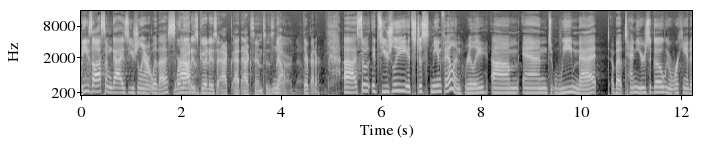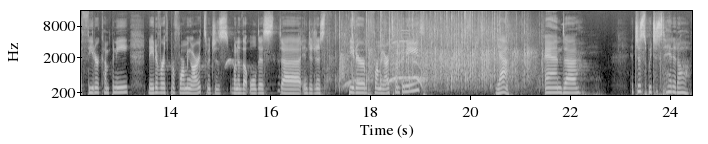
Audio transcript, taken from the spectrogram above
these awesome guys usually aren't with us. We're not Um, as good as ac- at accents as they no, are. No. they're better. Uh, so it's usually it's just me and Falen really, um, and we met about 10 years ago we were working at a theater company native earth performing arts which is one of the oldest uh, indigenous theater and performing arts companies. Yeah. And uh, it just we just hit it off.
